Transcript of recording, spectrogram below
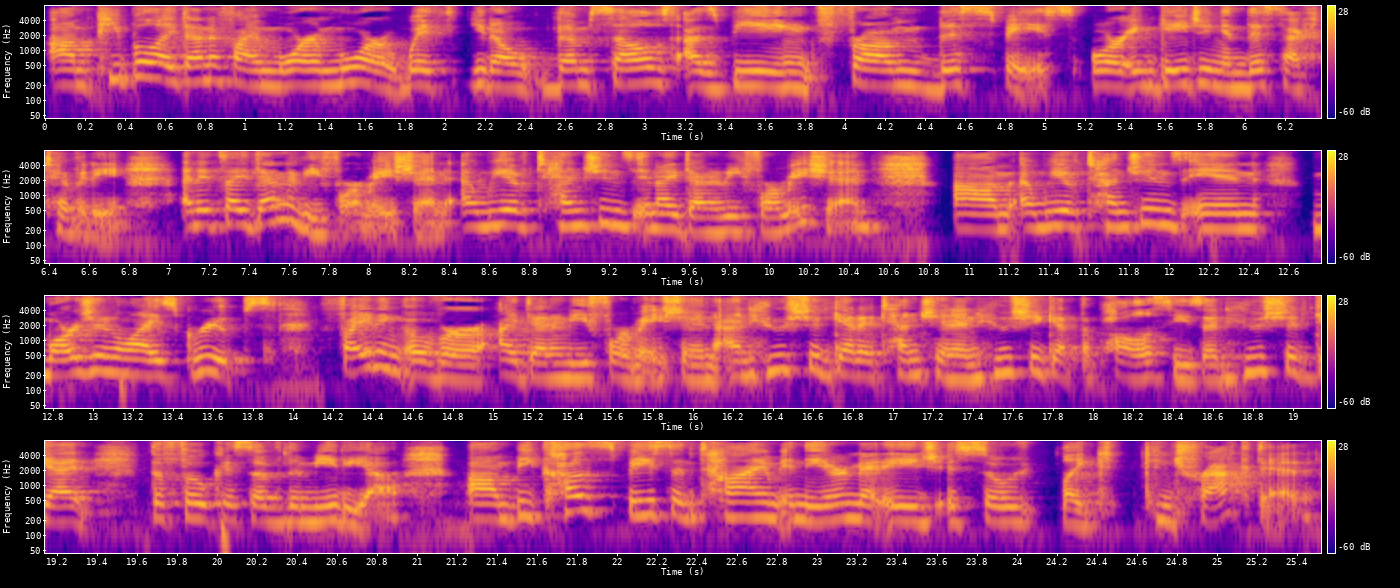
Um, people identify more and more with, you know, themselves as being from this space or engaging in this activity. And it's identity formation. And we have tensions in identity formation. Um, and we have tensions in marginalized groups fighting over identity formation and who should get attention and who should get the policies and who should get the focus of the media. Um, because space and time in the internet age is so like contracted,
